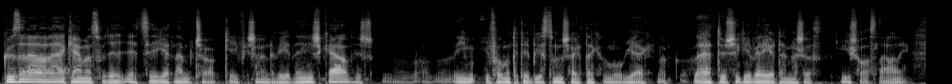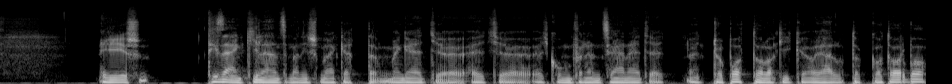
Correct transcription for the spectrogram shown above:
közel áll a lelkemhez, hogy egy, egy céget nem csak képviselni, védeni is kell, és az informatikai biztonság technológiáknak lehetőségével érdemes ezt is használni. És 19-ben ismerkedtem meg egy, egy, egy konferencián egy, egy, egy csapattal, akik ajánlottak Katarba,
